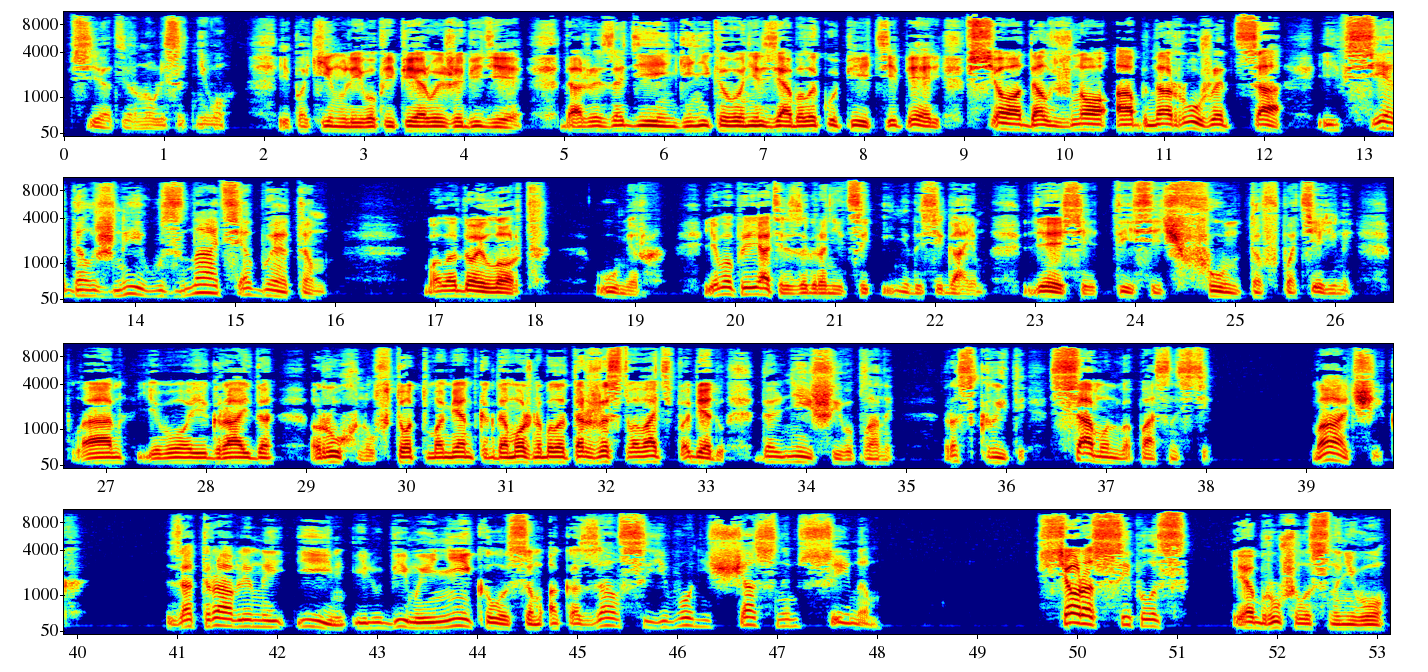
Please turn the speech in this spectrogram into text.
Все отвернулись от него и покинули его при первой же беде. Даже за деньги никого нельзя было купить теперь. Все должно обнаружиться, и все должны узнать об этом. Молодой лорд умер. Его приятель за границей и недосягаем. Десять тысяч фунтов потеряны. План его и Грайда рухнул в тот момент, когда можно было торжествовать победу. Дальнейшие его планы раскрыты. Сам он в опасности. Мальчик, затравленный им и любимый Николасом, оказался его несчастным сыном все рассыпалось и обрушилось на него,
